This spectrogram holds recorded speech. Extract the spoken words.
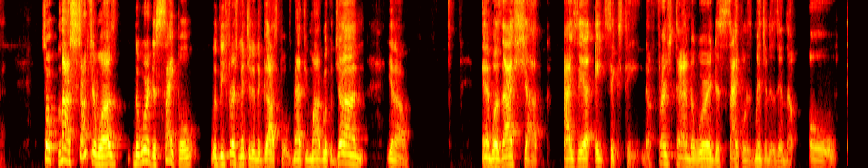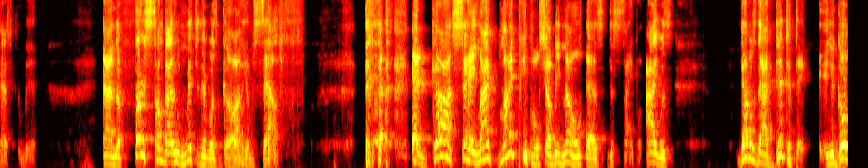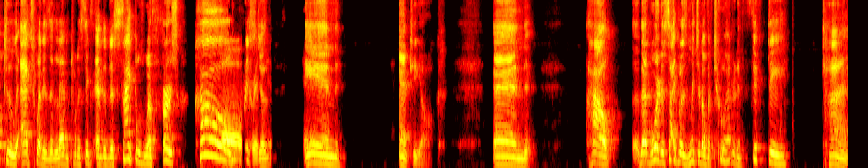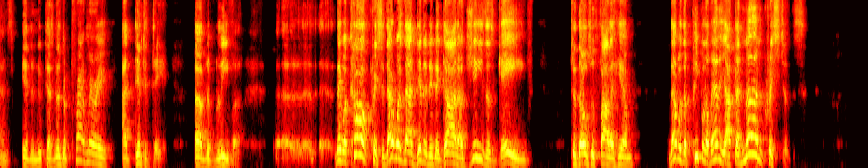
So my assumption was the word disciple would be first mentioned in the Gospels, Matthew, Mark, Luke, and John, you know. And was I shocked? Isaiah 8:16. The first time the word disciple is mentioned is in the Old Testament. And the first somebody who mentioned it was God Himself. and God saying, My my people shall be known as disciples. I was that was the identity. You go to Acts, what is it, 11 26, and the disciples were first called oh, Christian, in Antioch. And how that word disciple is mentioned over 250 times in the New Testament. It's the primary identity of the believer. Uh, they were called Christians. That was the identity that God or Jesus gave to those who follow him. That was the people of Antioch, the non Christians,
